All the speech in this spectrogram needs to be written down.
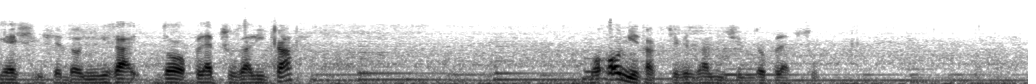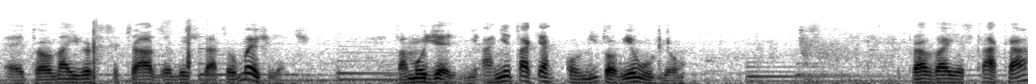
Jeśli się do nich za, do pleczu zaliczasz, bo oni tak ciebie zaliczyli do pleczu, e, to najwyższy czas, żebyś zaczął myśleć samodzielnie, a nie tak jak oni tobie mówią. Prawda jest taka,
